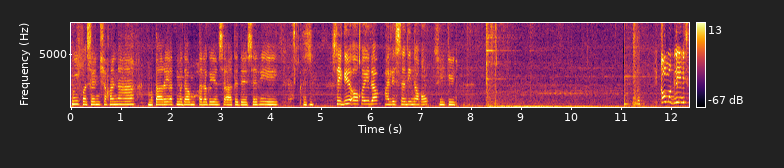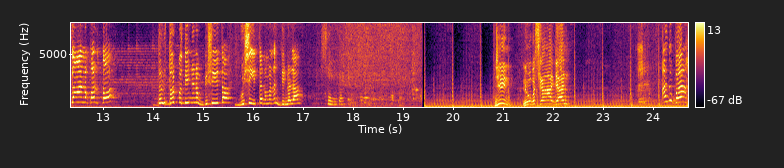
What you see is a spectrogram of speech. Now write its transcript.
Uy, pasensya ka na ha. Mataray at madamo talaga yan sa Ate Desiree. eh. Sige, okay lang. Alis na din ako. Sige. Ikaw maglinis ka nga ng kwarto? Dal-dal pa din na ng bisita. Bisita naman ang dinala. Sura. Jin! Lumabas ka nga dyan! Ano ba?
